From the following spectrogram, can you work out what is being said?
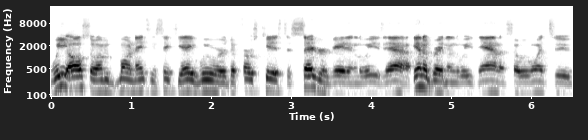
we also I'm born in 1968. We were the first kids to segregate in Louisiana, integrate in Louisiana. So we went to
